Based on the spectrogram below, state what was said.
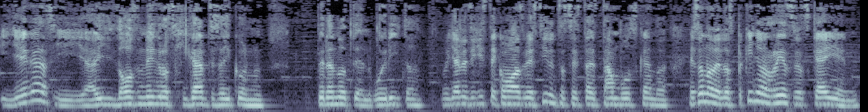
Y llegas y hay dos negros gigantes ahí con esperándote al güerito. Pues ya les dijiste cómo vas vestido, entonces está- están buscando. Es uno de los pequeños riesgos que hay en,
